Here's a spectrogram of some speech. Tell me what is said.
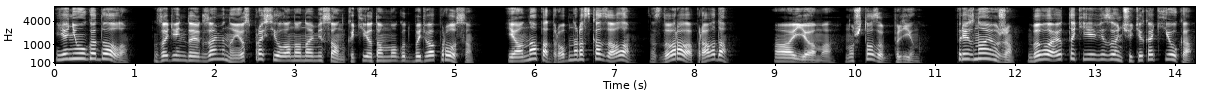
Я не угадала. За день до экзамена я спросила Нанами-сан, какие там могут быть вопросы. И она подробно рассказала. Здорово, правда? А, Яма, ну что за блин? Признаю же, бывают такие везунчики, как Юка.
